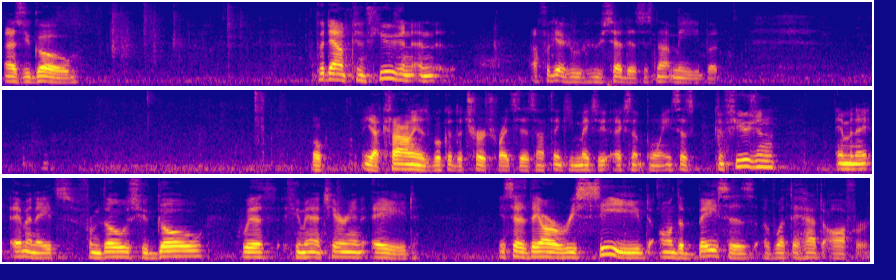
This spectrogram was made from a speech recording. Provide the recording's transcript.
as you go. Put down confusion, and I forget who, who said this, it's not me, but. Oh, yeah, Clowney in his book of the church writes this. I think he makes an excellent point. He says, Confusion emanates from those who go with humanitarian aid. It says they are received on the basis of what they have to offer.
